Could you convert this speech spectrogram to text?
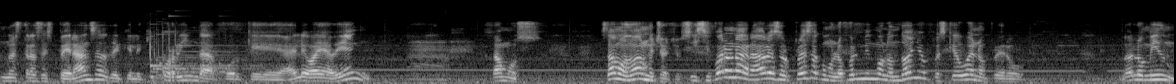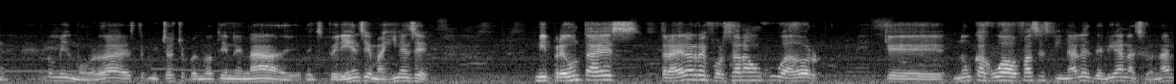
nuestras esperanzas de que el equipo rinda porque a él le vaya bien, estamos, estamos mal, muchachos. Y si fuera una agradable sorpresa como lo fue el mismo Londoño, pues qué bueno, pero no es lo mismo, no es lo mismo, ¿verdad? Este muchacho pues no tiene nada de, de experiencia, imagínense. Mi pregunta es, traer a reforzar a un jugador que nunca ha jugado fases finales de Liga Nacional,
